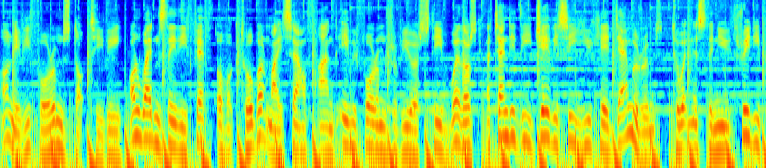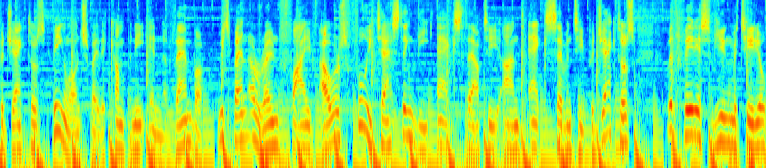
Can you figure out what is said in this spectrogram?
on avforums.tv. On Wednesday, the 5th of October, myself and AV Forums reviewer Steve Withers attended the JVC UK demo rooms to witness the new 3D projectors being launched by the company in November. We spent around five hours fully testing the X30 and X70 projectors with various viewing material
